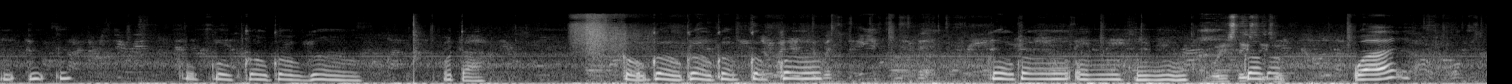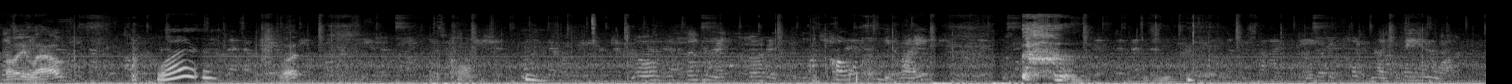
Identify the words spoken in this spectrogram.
Mm, mm, mm. Go, go, go, go, go. What the? Go, go, go, go, go, go. Go, go, oh, oh. What are you sneezing Go, go. to? What? Are they loud? What? What? This doesn't explode. It's cold, right? I gotta my fan off.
